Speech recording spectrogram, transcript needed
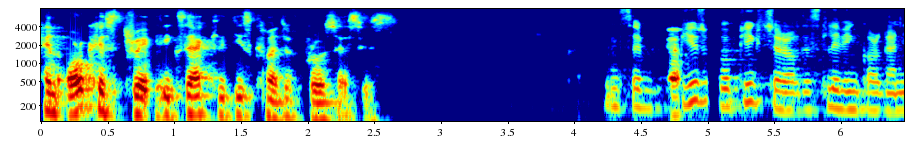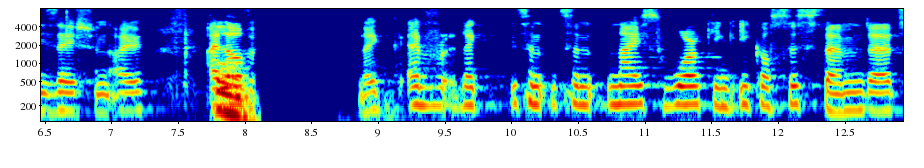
can orchestrate exactly these kinds of processes it's a Yeah. beautiful picture of this living organization. I i Mm. love it. Like every like it's a it's a nice working ecosystem that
